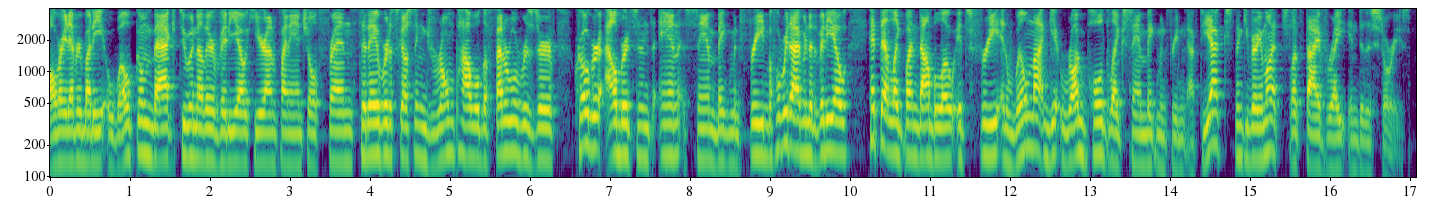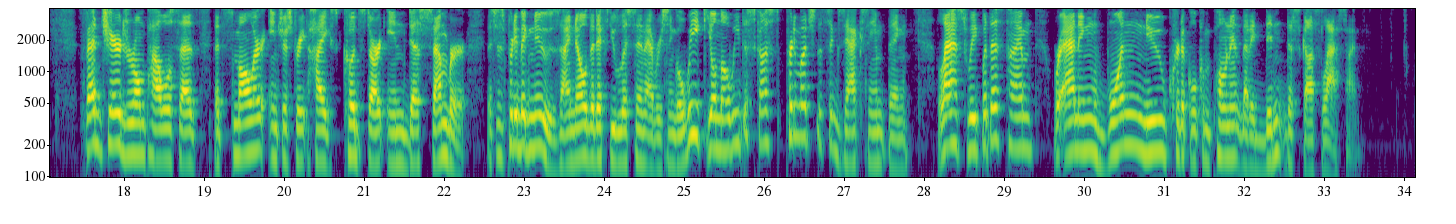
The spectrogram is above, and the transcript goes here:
All right, everybody, welcome back to another video here on Financial Friends. Today we're discussing Jerome Powell, the Federal Reserve, Kroger Albertsons, and Sam Bankman Fried. Before we dive into the video, hit that like button down below. It's free and will not get rug pulled like Sam Bankman Fried and FTX. Thank you very much. Let's dive right into the stories. Fed Chair Jerome Powell says that smaller interest rate hikes could start in December. This is pretty big news. I know that if you listen every single week, you'll know we discussed pretty much this exact same thing last week, but this time we're adding one new critical component that I didn't discuss last time.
